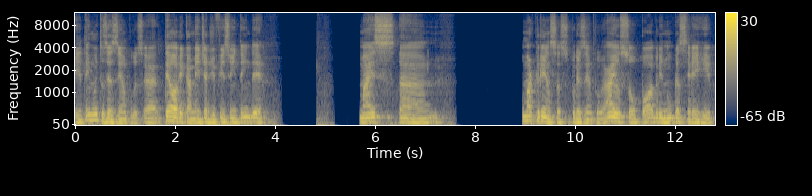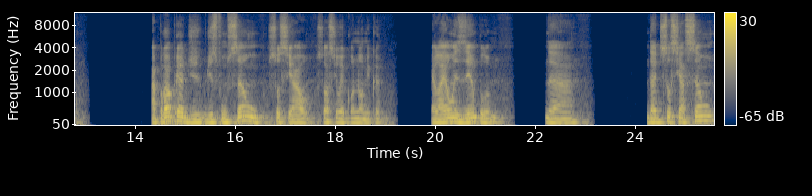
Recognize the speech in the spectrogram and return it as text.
E tem muitos exemplos. É, teoricamente é difícil entender, mas uh, uma crença, por exemplo, ah, eu sou pobre e nunca serei rico. A própria disfunção social, socioeconômica, ela é um exemplo da, da dissociação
